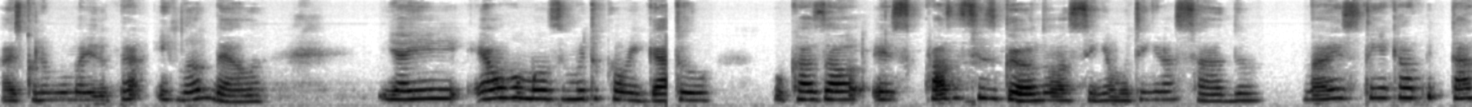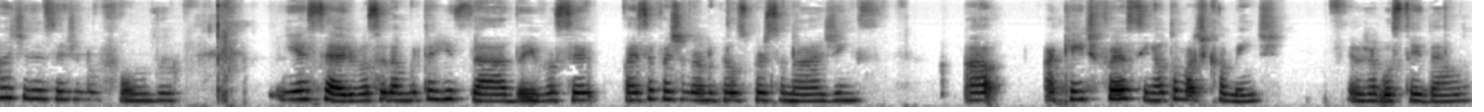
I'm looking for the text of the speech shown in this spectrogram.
a escolher um bom marido pra irmã dela. E aí, é um romance muito cão e gato. O casal, eles quase se esganam, assim, é muito engraçado. Mas tem aquela pitada de desejo no fundo. E é sério, você dá muita risada e você vai se apaixonando pelos personagens. A, a Kate foi assim, automaticamente. Eu já gostei dela,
